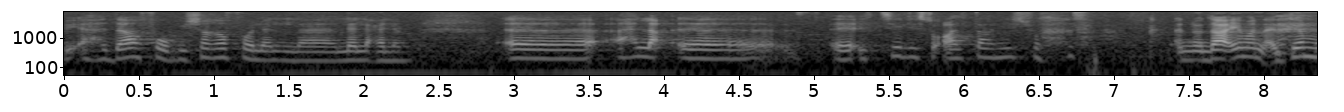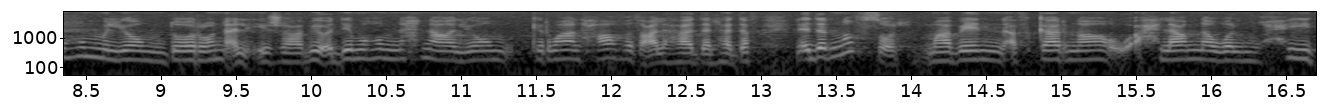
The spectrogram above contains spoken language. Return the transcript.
بأهدافه وبشغفه للعلم. هلأ قلتي لي سؤال ثاني شو؟ إنه دائما قد إيه مهم اليوم دورهم الإيجابي وقد إيه مهم نحن اليوم كرمال نحافظ على هذا الهدف. نقدر نفصل ما بين أفكارنا وأحلامنا والمحيط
